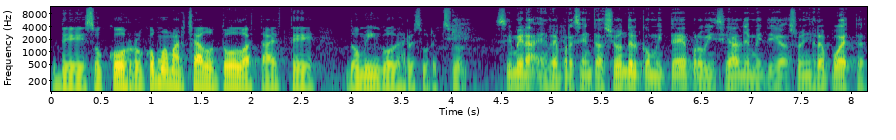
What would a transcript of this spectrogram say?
de socorro. ¿Cómo ha marchado todo hasta este domingo de resurrección? Sí, mira, en representación del Comité Provincial de Mitigación y Respuesta,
